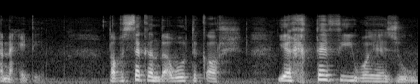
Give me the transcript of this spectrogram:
الناحيتين. طب ال second aortic arch يختفي ويذوب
